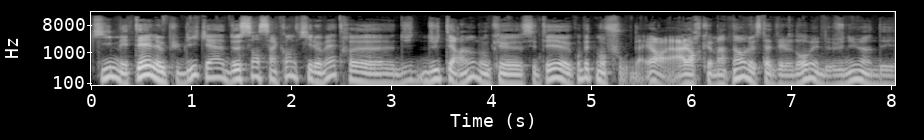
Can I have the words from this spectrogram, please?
qui mettait le public à 250 km euh, du, terrain. Donc euh, c'était euh, complètement fou. D'ailleurs, alors que maintenant, le stade Vélodrome est devenu un des,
